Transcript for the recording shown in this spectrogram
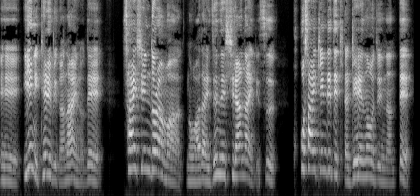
えー家にテレビがないので、最新ドラマの話題全然知らないです。ここ最近出てきた芸能人なんて、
